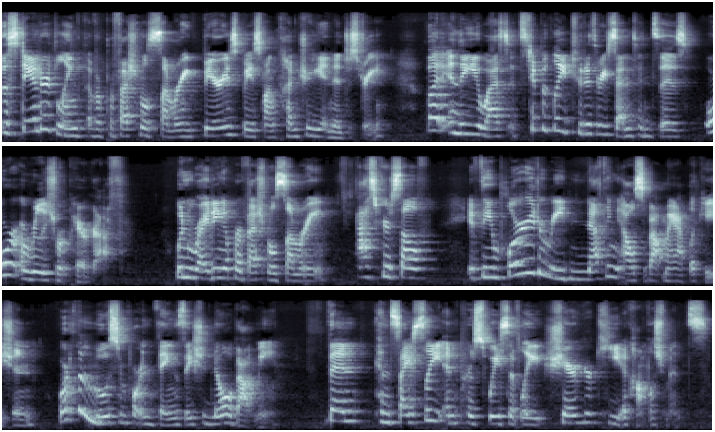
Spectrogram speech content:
The standard length of a professional summary varies based on country and industry, but in the US, it's typically two to three sentences or a really short paragraph. When writing a professional summary, ask yourself if the employer were to read nothing else about my application, what are the most important things they should know about me? Then, concisely and persuasively share your key accomplishments.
